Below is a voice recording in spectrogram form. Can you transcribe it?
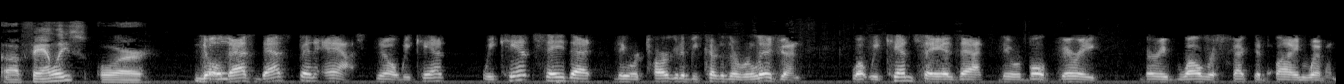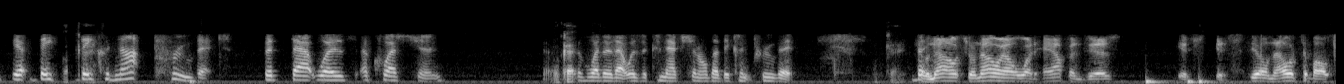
uh, families, or No, that's that's been asked. No, we can't we can't say that they were targeted because of their religion. What we can say is that they were both very, very well respected, fine women. Yeah, they they could not prove it, but that was a question okay, of whether that was a connection, although they couldn't prove it. okay, so now, so now, Al, what happens is it's it's still now it's about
